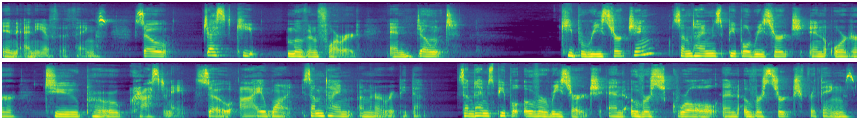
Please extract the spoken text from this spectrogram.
in any of the things. So just keep moving forward and don't keep researching. Sometimes people research in order to procrastinate. So I want sometime, I'm going to repeat that. Sometimes people over research and over scroll and over search for things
